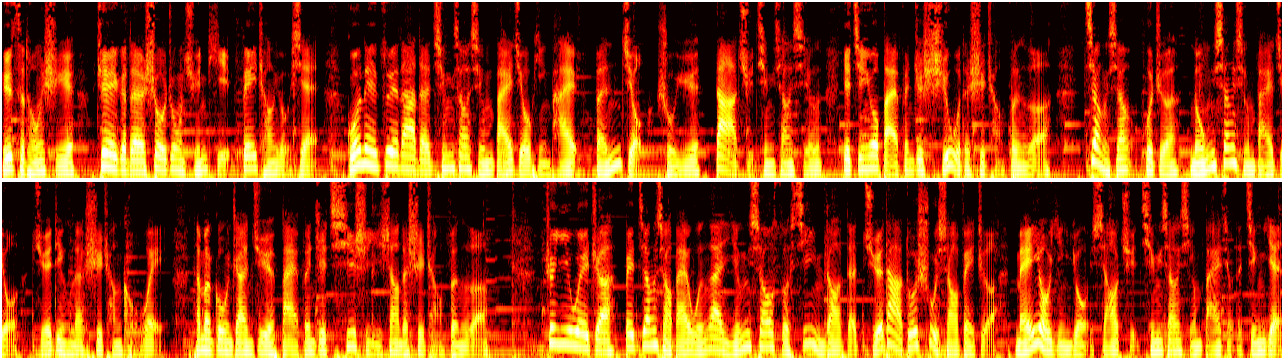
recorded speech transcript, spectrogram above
与此同时，这个的受众群体非常有限。国内最大的清香型白酒品牌汾酒属于大曲清香型，也仅有百分之十五的市场份额。酱香或者浓香型白酒决定了市场口味，它们共占据百分之七十以上的市场份额。这意味着被江小白文案营销所吸引到的绝大多数消费者没有饮用小曲清香型白酒的经验，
